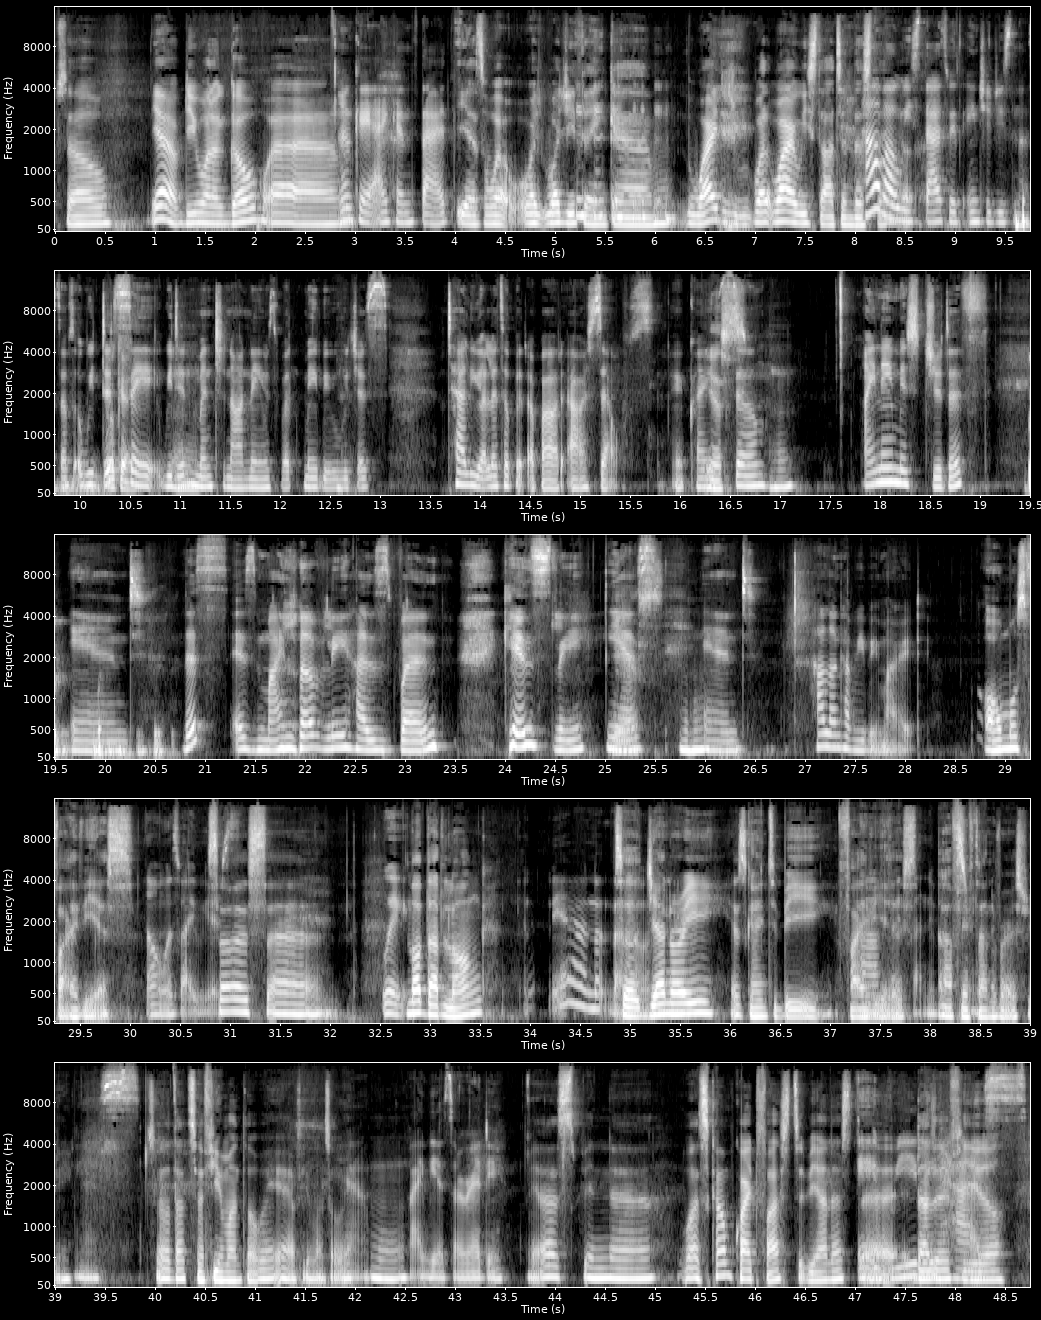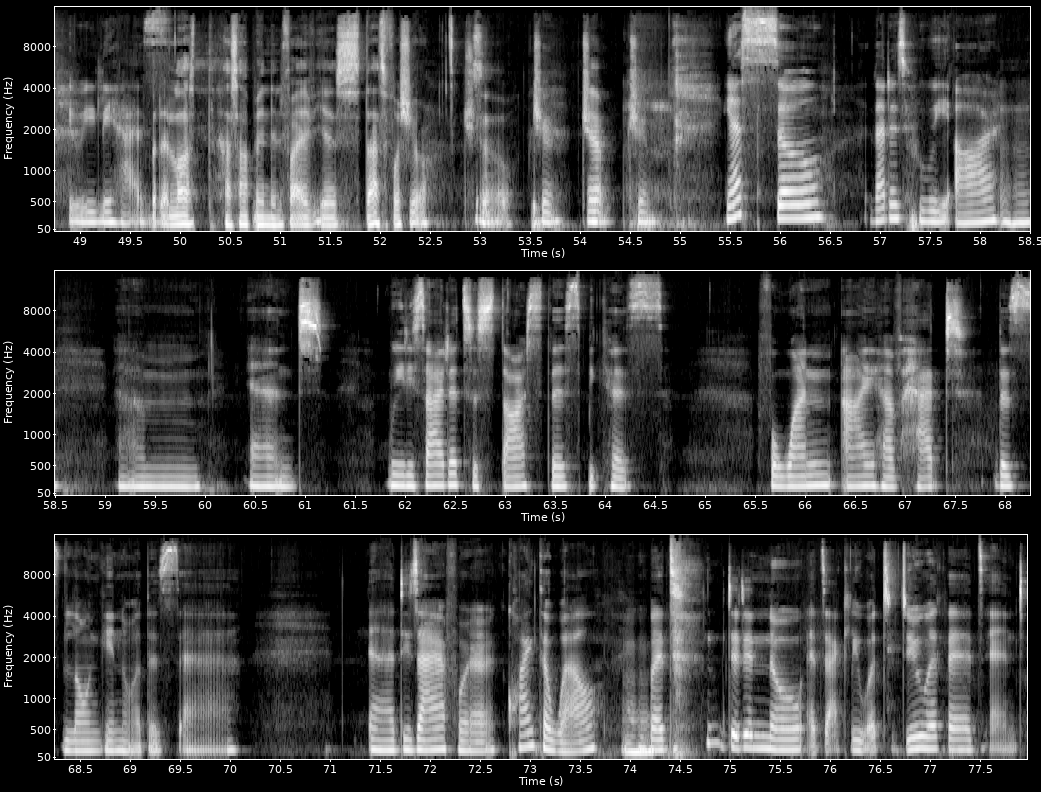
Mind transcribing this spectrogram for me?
So, yeah, do you want to go? Um, Okay, I can start. Yes. What What, what do you think? Um, why did you, what, Why are we starting this? How thing? about we start with introducing ourselves? Oh, we did Okay. say we didn't mention our names, but maybe we just tell you a little bit about ourselves. Okay. Yes. So, my name is Judith, and this is my lovely husband, Kingsley. Yes. Yes. And how long have you been married? Almost five years. Almost five years. So it's uh, Wait. not that long. yeah, not that So long. January is going to be five Our fifth years, our fifth anniversary. Yes. So that's a few months away. Yeah, a few months away. Yeah. Mm. Five years already. Yeah, it's been uh, well, it's come quite fast to be honest. It Uh, really doesn't has. feel, It really has. but a lot has happened in five years. That's for sure. True. So True. True. Yeah. True. Yes. So that is who we are. Um, and we decided to start this because, for one, I have had this longing or this uh, uh, desire for quite a while, but didn't know exactly what to do with it and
